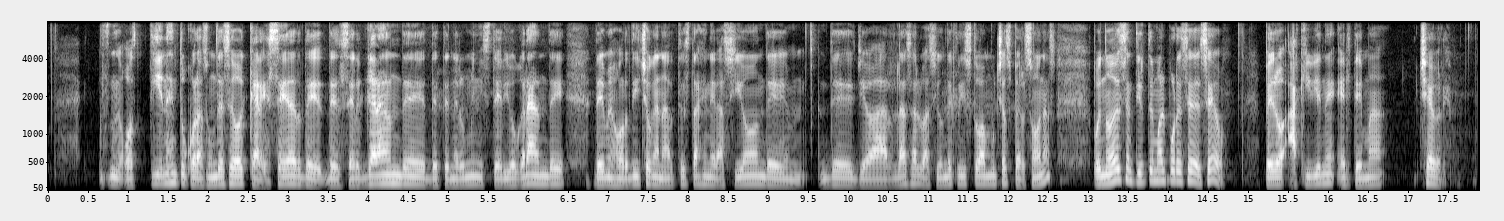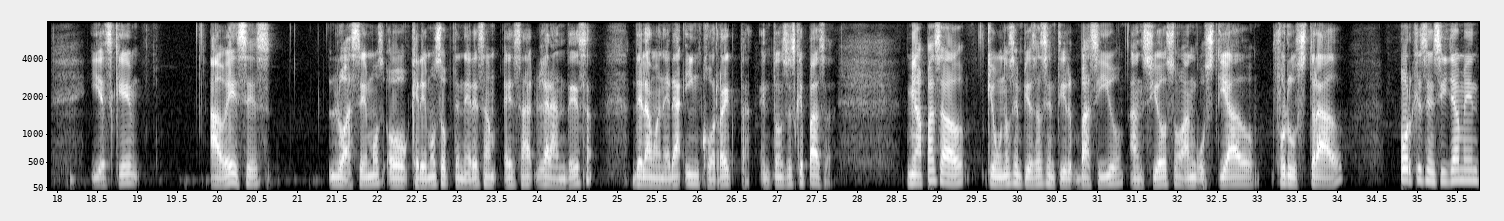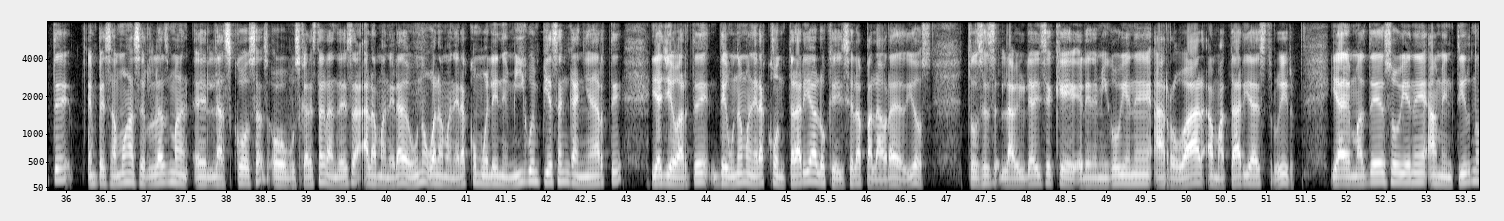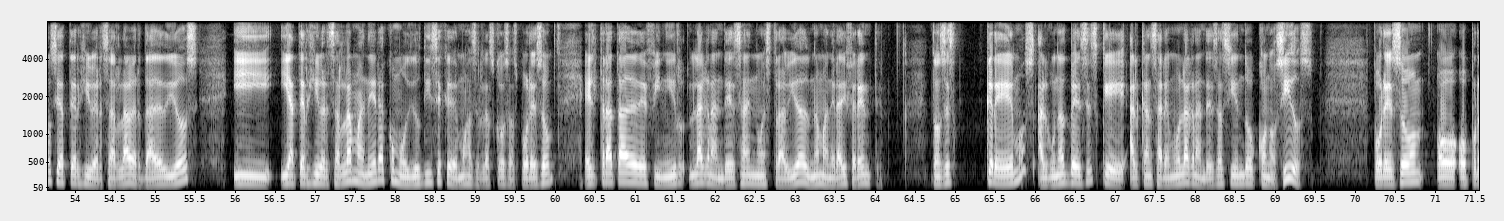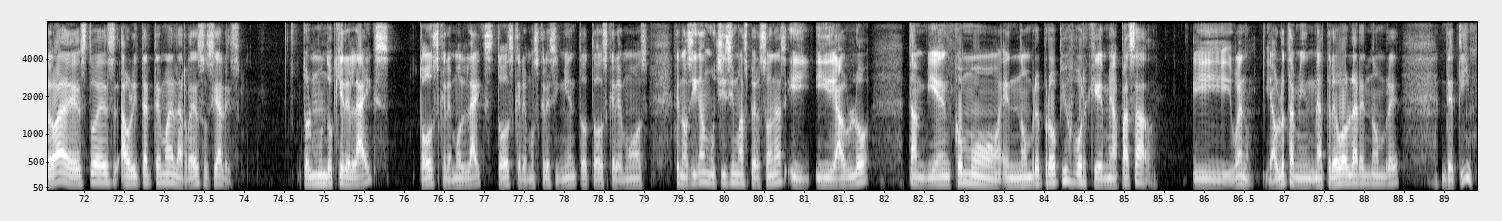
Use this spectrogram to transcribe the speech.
o tienes en tu corazón un deseo de crecer, de, ser grande, de tener un ministerio grande, de, mejor dicho, ganarte esta generación, de, de llevar la salvación de Cristo a muchas personas, pues no debes sentirte mal por ese deseo. Pero aquí viene el tema chévere. Y es que a veces lo hacemos o queremos obtener esa, esa grandeza de la manera incorrecta. Entonces, ¿qué pasa? Me ha pasado que uno se empieza a sentir vacío, ansioso, angustiado, frustrado, porque sencillamente empezamos a hacer las, eh, las cosas o buscar esta grandeza a la manera de uno o a la manera como el enemigo empieza a engañarte y a llevarte de una manera contraria a lo que dice la palabra de Dios. Entonces la Biblia dice que el enemigo viene a robar, a matar y a destruir. Y además de eso viene a mentirnos y a tergiversar la verdad de Dios y a tergiversar la manera como Dios dice que debemos hacer las cosas. Por eso Él trata de definir la grandeza en nuestra vida de una manera diferente. Entonces, creemos algunas veces que alcanzaremos la grandeza siendo conocidos. Por eso, o, prueba de esto es ahorita el tema de las redes sociales. Todo el mundo quiere likes, todos queremos likes, todos queremos crecimiento, todos queremos que nos sigan muchísimas personas y, y hablo también como en nombre propio porque me ha pasado. Y bueno, y hablo también, me atrevo a hablar en nombre de ti.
